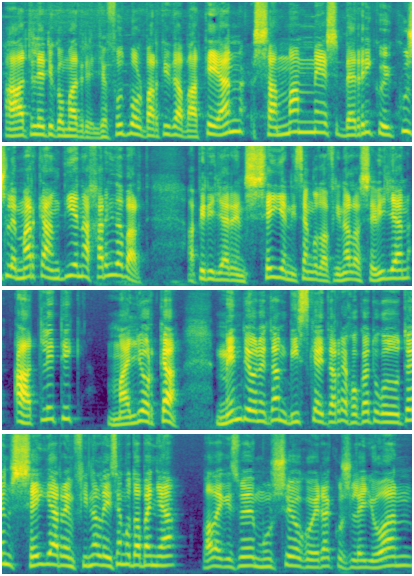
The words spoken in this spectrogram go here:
Atletico Madrid. Futbol partida batean, Samames berriko ikusle marka handiena jarri da Bart. Apirilaren zeian izango da finala Sevillan, Atletik Mallorca. Mende honetan Bizkaitarre jokatuko duten seigarren finala izango da baina, badakizue museoko erakusleioan,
